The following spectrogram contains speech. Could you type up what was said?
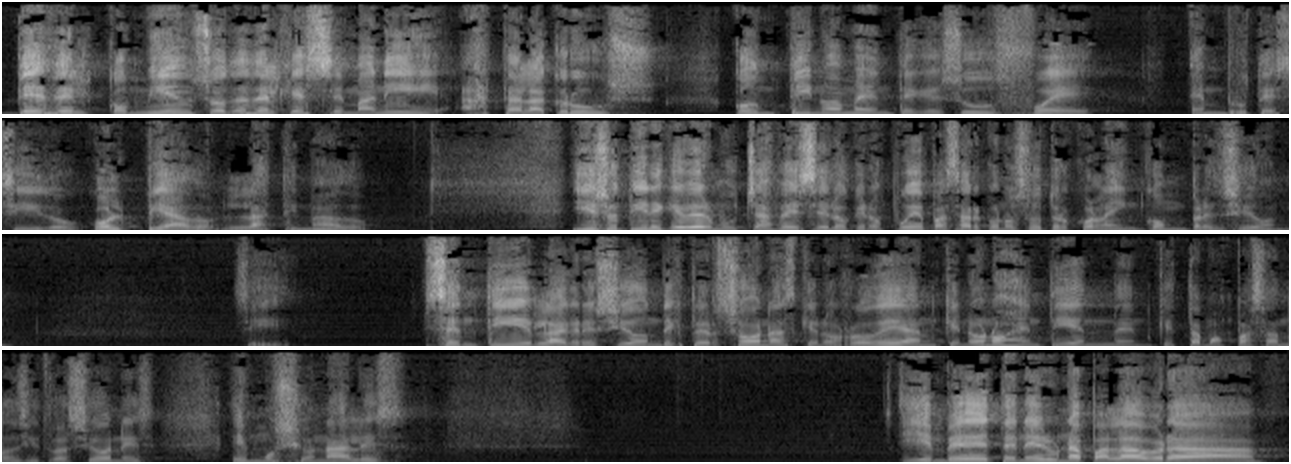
desde el comienzo, desde el Getsemaní hasta la cruz continuamente Jesús fue embrutecido, golpeado, lastimado. Y eso tiene que ver muchas veces lo que nos puede pasar con nosotros con la incomprensión. ¿Sí? Sentir la agresión de personas que nos rodean, que no nos entienden, que estamos pasando en situaciones emocionales. Y en vez de tener una palabra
